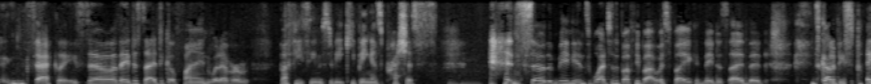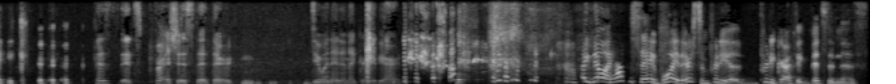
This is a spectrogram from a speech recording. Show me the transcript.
exactly. So they decide to go find whatever Buffy seems to be keeping as precious. Mm-hmm. And so the minions watch the Buffy bot with Spike, and they decide that it's got to be Spike. Because it's precious that they're doing it in a graveyard. I know. I have to say, boy, there's some pretty uh, pretty graphic bits in this.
